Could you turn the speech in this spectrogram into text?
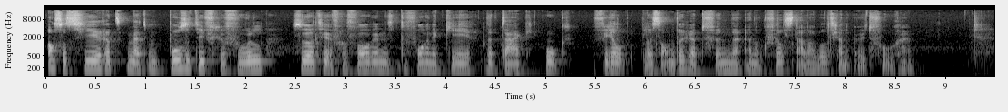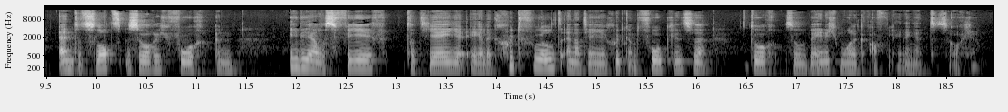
associeer het met een positief gevoel, zodat je vervolgens de volgende keer de taak ook veel plezanter gaat vinden en ook veel sneller wilt gaan uitvoeren. En tot slot zorg voor een ideale sfeer dat jij je eigenlijk goed voelt en dat jij je goed kan focussen door zo weinig mogelijk afleidingen te zorgen.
